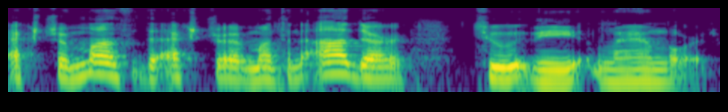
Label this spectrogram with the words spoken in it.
extra month, the extra month in Adar, to the landlord.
